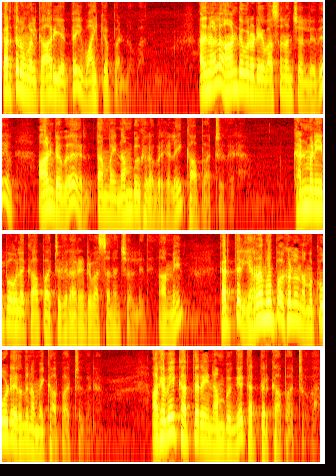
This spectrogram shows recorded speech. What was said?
கர்த்தர் உங்கள் காரியத்தை வாய்க்க பண்ணுவார். அதனால் ஆண்டவருடைய வசனம் சொல்லுது ஆண்டவர் தம்மை நம்புகிறவர்களை காப்பாற்றுகிறார். கண்மணி போல காப்பாற்றுகிறார் என்று வசனம் சொல்லுது. ஆமீன். கர்த்தர் இரவும் பகலும் நம்ம கூட இருந்து நம்மை காப்பாற்றுகிறார். ஆகவே கர்த்தரை நம்புங்க கர்த்தர் காப்பாற்றுவார்.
